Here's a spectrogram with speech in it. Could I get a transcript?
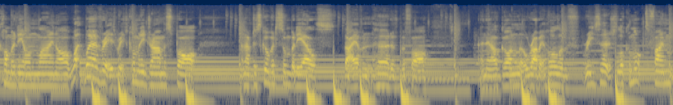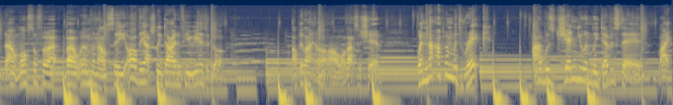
comedy online or wh- wherever it is, where it's comedy, drama, sport and I've discovered somebody else that I haven't heard of before, and then I'll go on a little rabbit hole of research, look them up to find out more stuff about, them, and I'll see, oh, they actually died a few years ago. I'll be like, oh, well, that's a shame. When that happened with Rik, I was genuinely devastated, like,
